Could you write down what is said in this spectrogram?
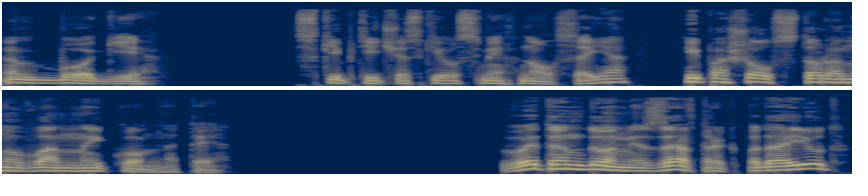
боги!» — скептически усмехнулся я и пошел в сторону ванной комнаты. «В этом доме завтрак подают,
